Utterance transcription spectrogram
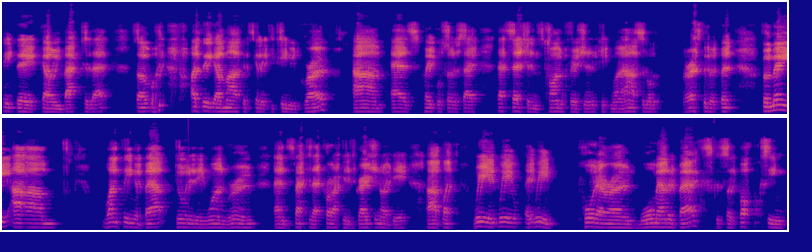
think they're going back to that. So I think our market's going to continue to grow um, as people sort of say that session's time efficient and kick my ass and all the rest of it. But for me, um, one thing about doing it in one room, and it's back to that product integration idea. Uh, like we we we import our own wall-mounted bags because like boxing,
